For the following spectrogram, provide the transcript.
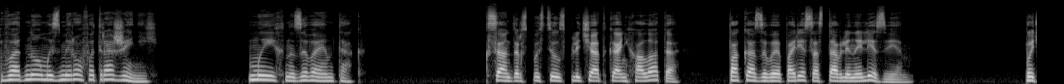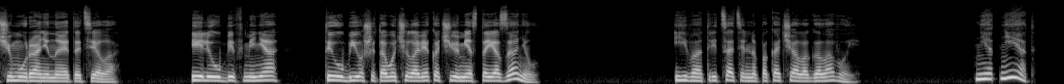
«В одном из миров отражений. Мы их называем так». Ксандр спустил с плеча ткань халата, показывая порез, оставленный лезвием. «Почему ранено это тело? Или, убив меня, ты убьешь и того человека, чье место я занял?» Ива отрицательно покачала головой. «Нет-нет,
